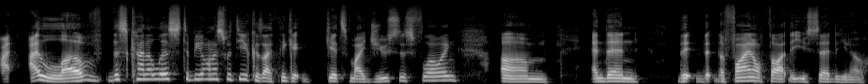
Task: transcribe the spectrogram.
I, I love this kind of list to be honest with you because I think it gets my juices flowing. Um, and then the, the the final thought that you said, you know,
